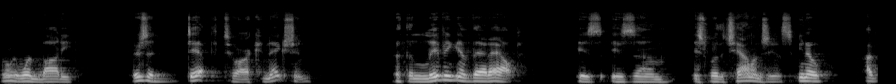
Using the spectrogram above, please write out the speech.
only one body. There's a depth to our connection. But the living of that out is is um is where the challenge is. You know, I've,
